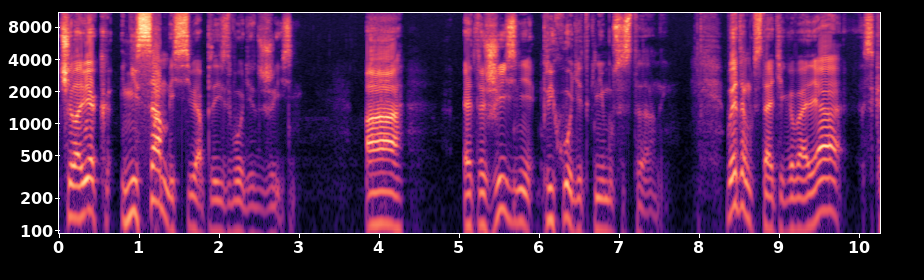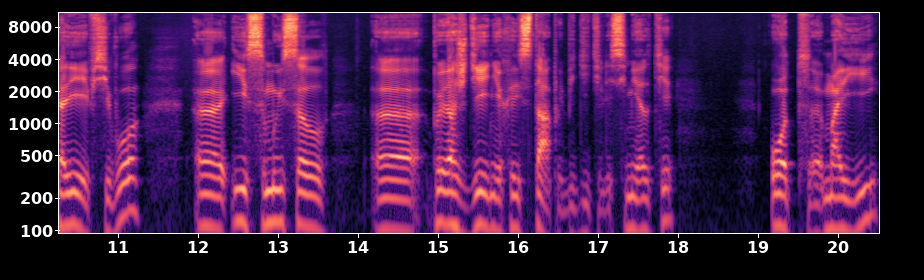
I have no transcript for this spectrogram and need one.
Человек не сам из себя производит жизнь, а эта жизнь приходит к нему со стороны. В этом, кстати говоря, скорее всего, э, и смысл э, порождения Христа, победителя смерти, от Марии,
